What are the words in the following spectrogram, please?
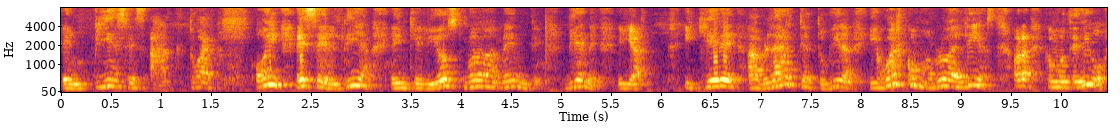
empieces a actuar. Hoy es el día en que Dios nuevamente viene y ya y quiere hablarte a tu vida, igual como habló a Elías. Ahora, como te digo,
